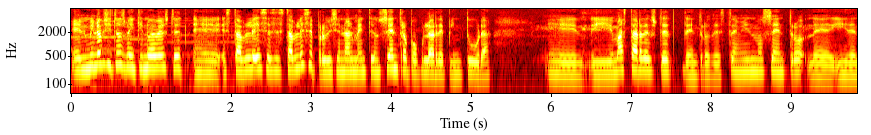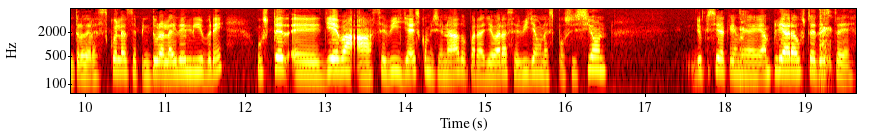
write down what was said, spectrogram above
En 1929 usted eh, establece, se establece provisionalmente un centro popular de pintura eh, y más tarde usted dentro de este mismo centro y dentro de las escuelas de pintura al aire libre, usted eh, lleva a Sevilla, es comisionado para llevar a Sevilla una exposición. Yo quisiera que me ampliara usted este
